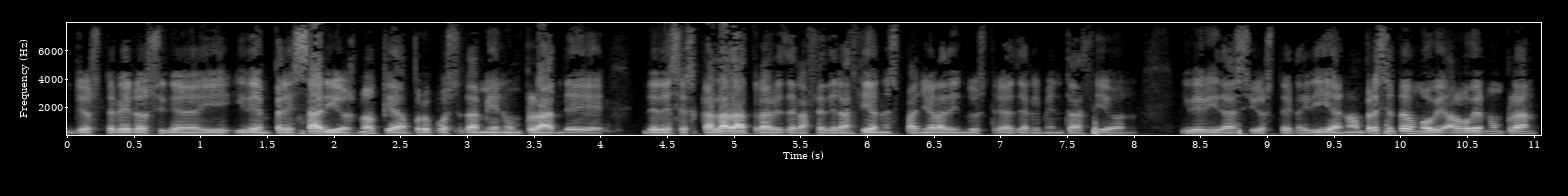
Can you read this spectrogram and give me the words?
de hosteleros y de, y de empresarios, ¿no? Que han propuesto también un plan de, de, desescalada a través de la Federación Española de Industrias de Alimentación y Bebidas y Hostelería, ¿no? Han presentado al gobierno un plan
